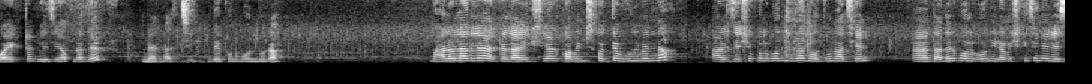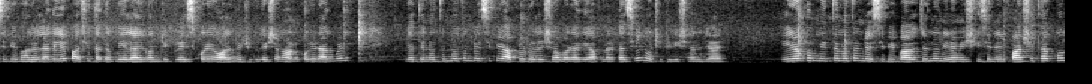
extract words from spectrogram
কয়েকটা ভেজে আপনাদের দেখাচ্ছি। দেখুন বন্ধুরা। ভালো লাগলে একটা লাইক শেয়ার কমেন্টস করতে ভুলবেন না। আর যে সকল বন্ধুরা নতুন আছেন তাদের বলব, নিরামিষ কিচেনের রেসিপি ভালো লাগলে পাশে থাকা বেল আইকনটি প্রেস করে অল নোটিফিকেশান অন করে রাখবেন, যাতে নতুন নতুন রেসিপি আপলোড হলে সবার আগে আপনার কাছে নোটিফিকেশান যায়। এইরকম নিত্য নতুন রেসিপি পাওয়ার জন্য নিরামিষ কিচেনের পাশে থাকুন।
